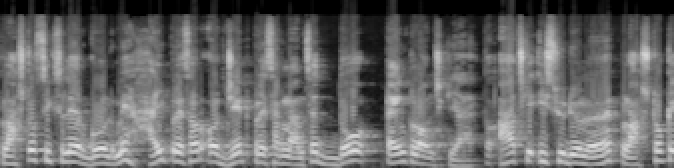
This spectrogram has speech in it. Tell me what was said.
प्लास्टो सिक्स लेयर गोल्ड में हाई प्रेशर और जेट प्रेशर नाम से दो टैंक लॉन्च किया है। तो आज के इस वीडियो में मैं प्लास्टो के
